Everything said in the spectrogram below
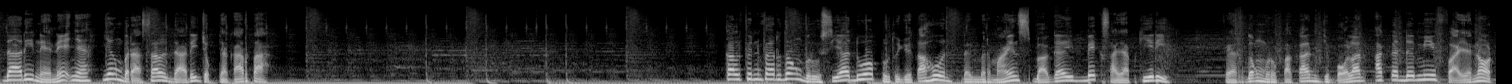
dari neneknya yang berasal dari Yogyakarta. Calvin Verdong berusia 27 tahun dan bermain sebagai bek sayap kiri. Verdong merupakan jebolan Akademi Feyenoord,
